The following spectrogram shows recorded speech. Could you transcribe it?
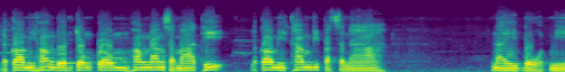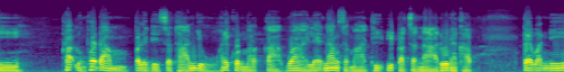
แล้วก็มีห้องเดินจงกรม ห้องนั่งสมาธิ แล้วก็มีถ้ำวิปัสสนา ในโบสถ์มีพระหลวงพ่อดำประดิษฐานอยู่ให้คนมากราบไหว้และนั่งสมาธิวิปัสสนาด้วยนะครับ แต่วันนี้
